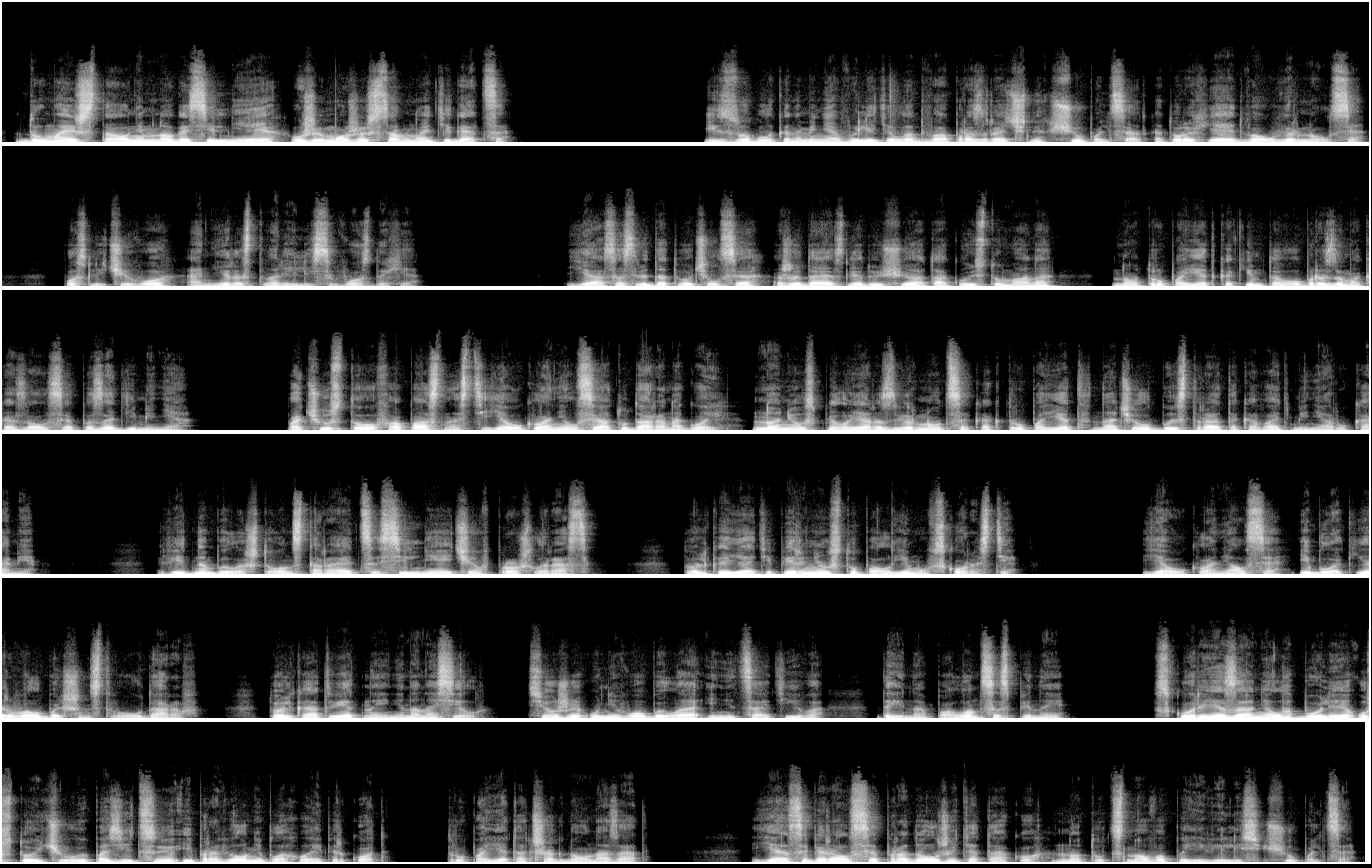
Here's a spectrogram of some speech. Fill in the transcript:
Думаешь, стал немного сильнее, уже можешь со мной тягаться?» Из облака на меня вылетело два прозрачных щупальца, от которых я едва увернулся, после чего они растворились в воздухе. Я сосредоточился, ожидая следующую атаку из тумана, но трупоед каким-то образом оказался позади меня. Почувствовав опасность, я уклонился от удара ногой, но не успел я развернуться, как трупоед начал быстро атаковать меня руками. Видно было, что он старается сильнее, чем в прошлый раз. Только я теперь не уступал ему в скорости. Я уклонялся и блокировал большинство ударов. Только ответные не наносил. Все же у него была инициатива, да и напал он со спины. Вскоре я занял более устойчивую позицию и провел неплохой апперкот. Трупоед отшагнул назад. Я собирался продолжить атаку, но тут снова появились щупальца.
